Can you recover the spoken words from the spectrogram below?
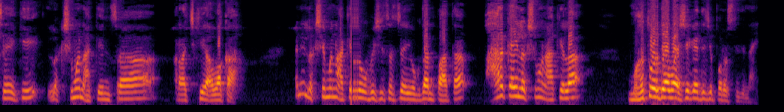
असं आहे की लक्ष्मण हाकेंचा राजकीय अवाका आणि लक्ष्मण हाकेचं ओबीसीचं योगदान पाहता फार काही लक्ष्मण हाकेला महत्त्व द्यावं अशी काही त्याची परिस्थिती नाही.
